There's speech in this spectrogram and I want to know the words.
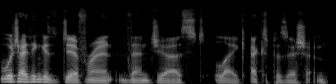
which I think is different than just like exposition.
